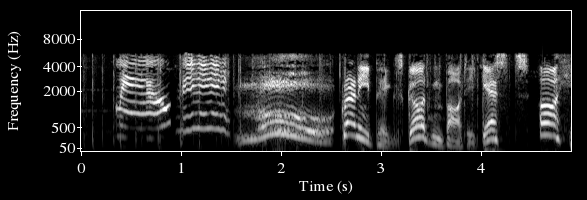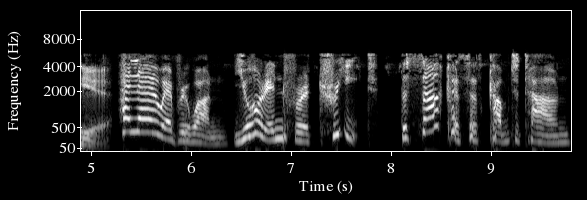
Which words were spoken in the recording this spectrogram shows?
Moo! Granny Pig's garden party guests are here. Hello, everyone. You're in for a treat. The circus has come to town.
